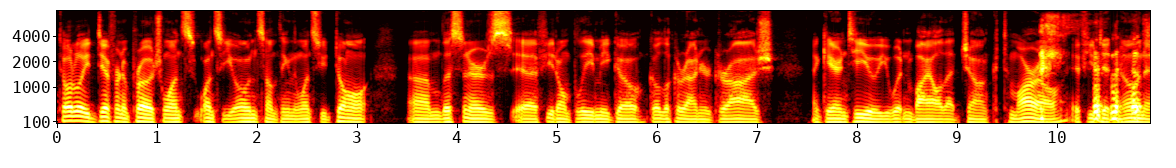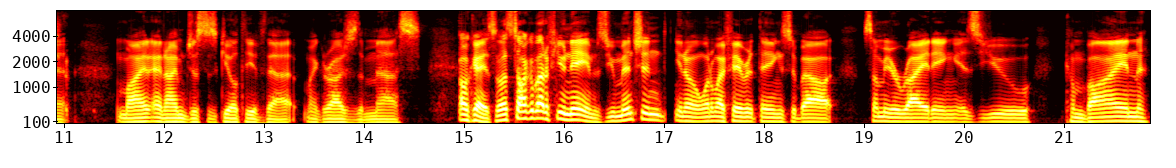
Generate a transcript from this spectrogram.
totally different approach once once you own something than once you don't. Um, listeners, if you don't believe me, go go look around your garage. I guarantee you, you wouldn't buy all that junk tomorrow if you didn't own it. Mine, and I'm just as guilty of that. My garage is a mess. Okay, so let's talk about a few names. You mentioned, you know, one of my favorite things about some of your writing is you combine,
